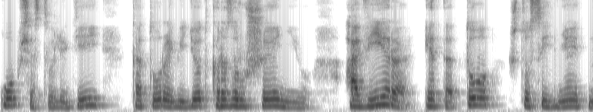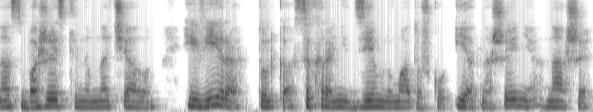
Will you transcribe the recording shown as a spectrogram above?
общества людей, которая ведет к разрушению. А вера – это то, что соединяет нас с божественным началом. И вера только сохранит землю матушку и отношения наши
